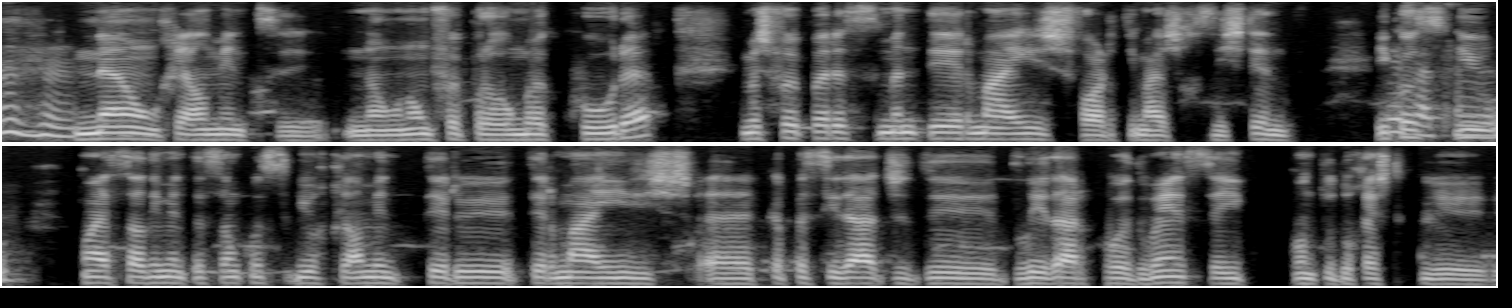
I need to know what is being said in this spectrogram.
Uhum. Não realmente, não, não foi para uma cura, mas foi para se manter mais forte e mais resistente. E Exatamente. conseguiu, com essa alimentação, conseguiu realmente ter, ter mais uh, capacidades de, de lidar com a doença e com tudo o resto que lhe,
